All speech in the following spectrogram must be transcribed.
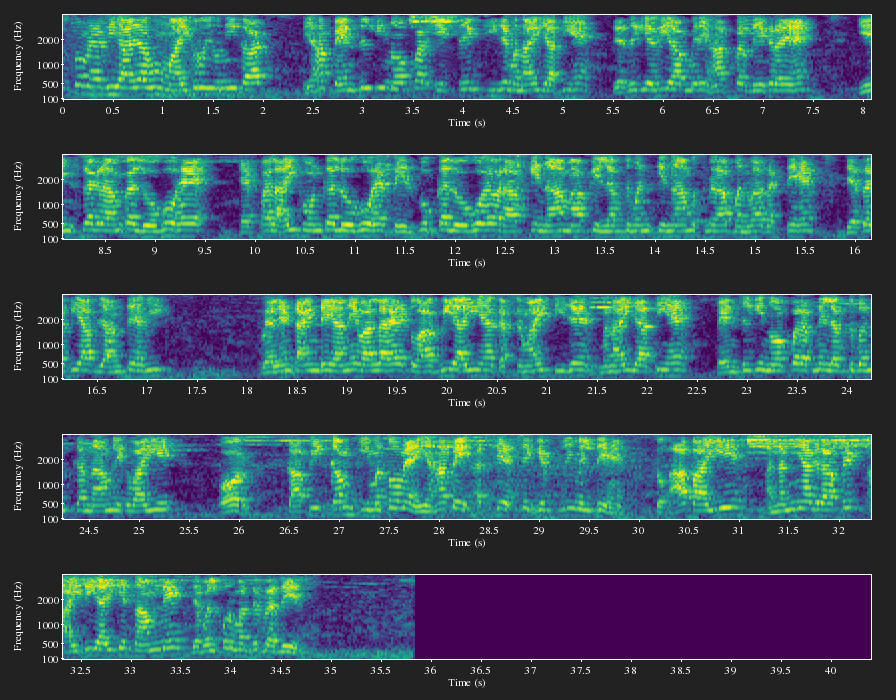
दोस्तों, मैं अभी आया हूँ माइक्रो यूनिक आर्ट्स यहाँ पेंसिल की नोक पर एक से एक चीज़ें बनाई जाती हैं। जैसे कि अभी आप मेरे हाथ पर देख रहे हैं, ये इंस्टाग्राम का लोगो है एप्पल आईफोन का लोगो है फेसबुक का लोगो है और आपके नाम, आपके लव्ड वन के नाम उसमें आप बनवा सकते हैं। जैसा कि आप जानते हैं, अभी वैलेंटाइन डे आने वाला है तो आप भी आइए, यहाँ कस्टमाइज चीज़ें बनाई जाती हैं। पेंसिल की नोक पर अपने लव्ड वंस का नाम लिखवाइए और काफ़ी कम कीमतों में यहाँ पे अच्छे अच्छे गिफ्ट भी मिलते हैं। तो आप आइए, अनन्या ग्राफिक्स आईटीआई के सामने, जबलपुर, मध्य प्रदेश।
